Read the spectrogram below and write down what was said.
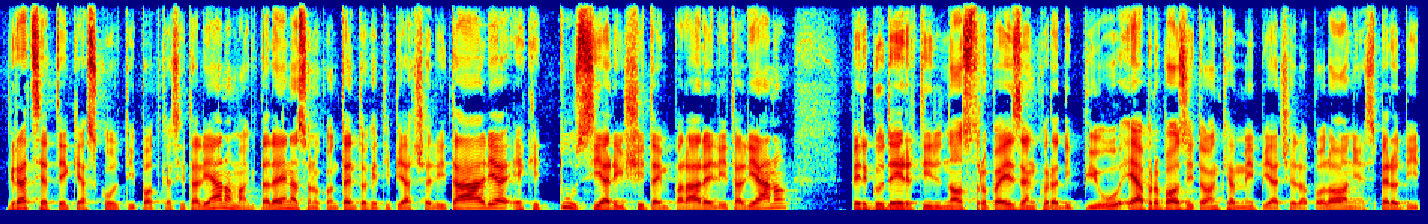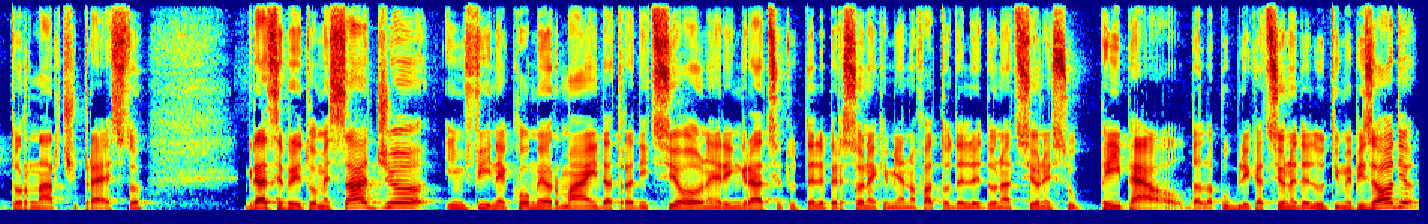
Grazie a te che ascolti podcast italiano, Magdalena, sono contento che ti piaccia l'Italia e che tu sia riuscita a imparare l'italiano per goderti il nostro paese ancora di più e a proposito anche a me piace la Polonia e spero di tornarci presto. Grazie per il tuo messaggio. Infine, come ormai da tradizione, ringrazio tutte le persone che mi hanno fatto delle donazioni su PayPal dalla pubblicazione dell'ultimo episodio.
